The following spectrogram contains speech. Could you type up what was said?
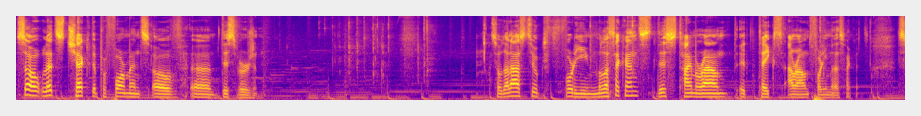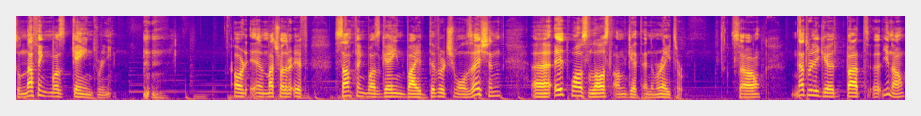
So let's check the performance of uh, this version. So the last took 40 milliseconds. This time around, it takes around 40 milliseconds. So nothing was gained really. or uh, much rather, if something was gained by devirtualization, uh, it was lost on get enumerator. So not really good, but uh, you know,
